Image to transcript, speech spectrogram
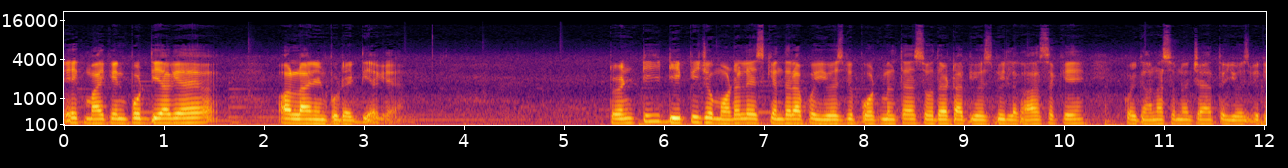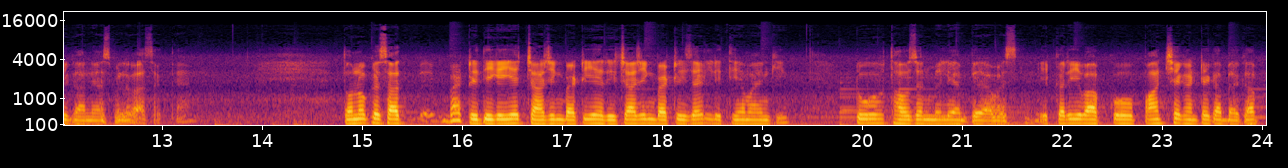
एक माइक इनपुट दिया गया है और लाइन इनपुट एक दिया गया है। ट्वेंटी डी पी जो मॉडल है इसके अंदर आपको यू एस बी पोर्ट मिलता है सो दैट आप यू एस बी लगा सके। कोई गाना सुनना चाहें तो यू एस बी के गाने इसमें लगा सकते हैं। दोनों के साथ बैटरी दी गई है चार्जिंग बैटरी है रिचार्जिंग बैटरीज है लिथियम आयन की। 2000 मिली एम्पेयर आवर्स ये करीब आपको पाँच छः घंटे का बैकअप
